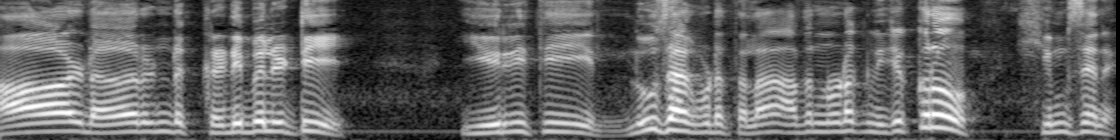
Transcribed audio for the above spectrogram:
ಹಾರ್ಡ್ ಅರ್ನ್ಡ್ ಕ್ರೆಡಿಬಿಲಿಟಿ ಈ ರೀತಿ ಲೂಸ್ ಆಗಿಬಿಡುತ್ತಲ್ಲ, ಅದನ್ನು ನೋಡೋಕ್ಕೆ ನಿಜಕ್ಕೂ ಹಿಂಸೆನೇ.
